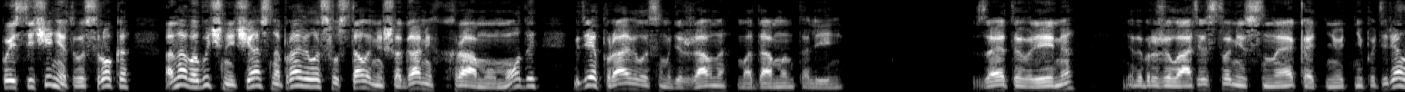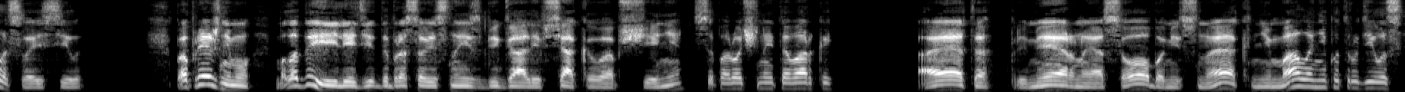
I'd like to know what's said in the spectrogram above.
По истечении этого срока она в обычный час направилась усталыми шагами к храму моды, где правила самодержавно мадам Монталини. За это время недоброжелательство мисс Нек отнюдь не потеряло своей силы. По-прежнему молодые леди добросовестно избегали всякого общения с опороченной товаркой, а эта примерная особа мисс Нек немало не потрудилась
